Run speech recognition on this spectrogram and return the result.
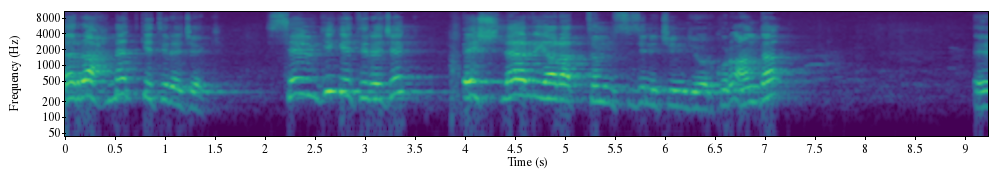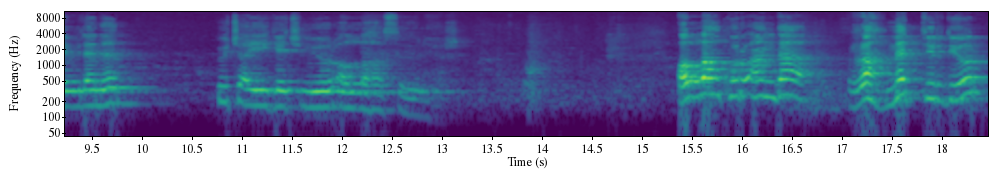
ve rahmet getirecek, sevgi getirecek eşler yarattım sizin için diyor Kur'an'da. Evlenen üç ayı geçmiyor Allah'a sığınıyor. Allah Kur'an'da rahmettir diyor.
